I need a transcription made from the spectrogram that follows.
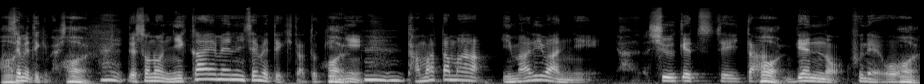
攻めてきました。はい。はい。でその2回目に攻めてきた時に、はい。うんうんたまたま伊万里湾に集結していたはい。元の船をはい。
